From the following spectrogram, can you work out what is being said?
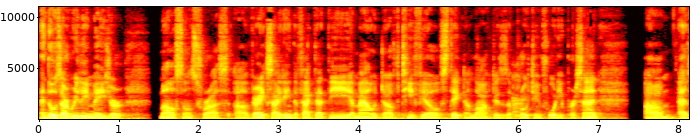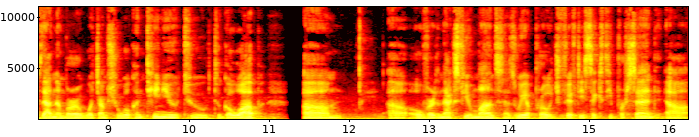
And those are really major milestones for us. Uh, very exciting. The fact that the amount of TFUEL staked and locked is approaching 40%. Um, as that number, which I'm sure will continue to, to go up um, uh, over the next few months as we approach 50, 60%. Uh,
